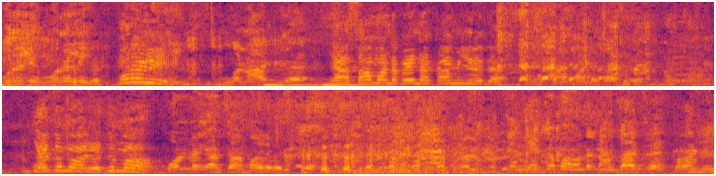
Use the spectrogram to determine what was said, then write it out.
முரளி முரளி. முரளி. உங்க நாட்டு என் சாமான்ட போய் நான் காமிக்கிறத? எதுமா எதுமா பொண்ணை என் சாமான்ல வச்சு எங்க எஜமா வந்து நான் காட்டுறேன். காமி.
